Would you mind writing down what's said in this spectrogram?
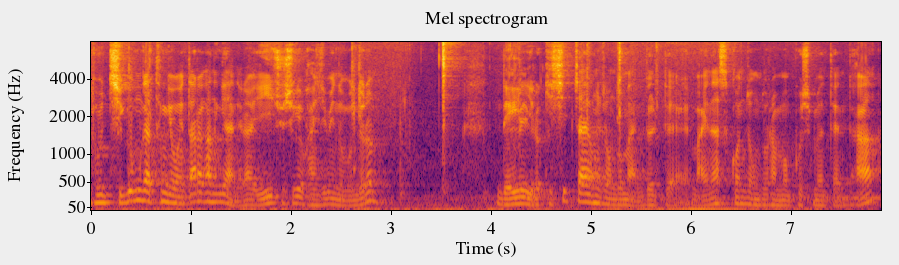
그럼 지금 같은 경우에 따라가는 게 아니라 이 주식에 관심 있는 분들은 내일 이렇게 십자형 정도 만들 때 마이너스권 정도를 한번 보시면 된다.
